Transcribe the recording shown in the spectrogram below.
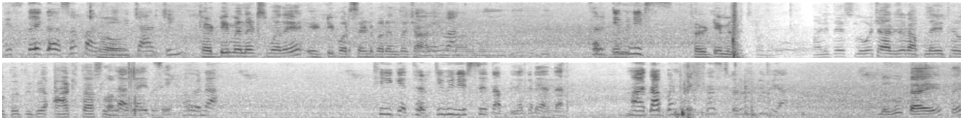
दिसतंय का असं? पार्किंग. चार्जिंग थर्टी मिनिट्समध्ये एटी पर्सेंट पर्यंत चार्ज थर्टी मिनिट्स थर्टी मिनिट्समध्ये आणि ते स्लो चार्जर आपल्या इथे होतं तिथे आठ तास लागायचे हो ना. ठीक आहे थर्टी मिनिट्स आहेत आपल्याकडे आता. मग आता आपण ब्रेकफास्ट करून घेऊया. बघू काय आहे ते.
